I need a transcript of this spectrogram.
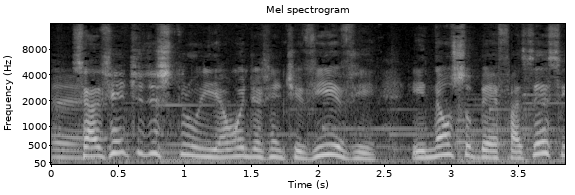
É. Se a gente destruir onde a gente vive e não souber fazer esse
